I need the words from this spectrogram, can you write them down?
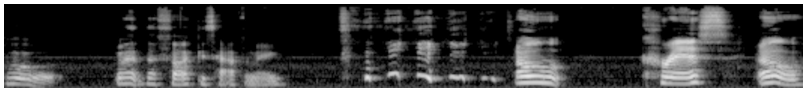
Oh, what the fuck is happening? oh, Chris. Oh,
